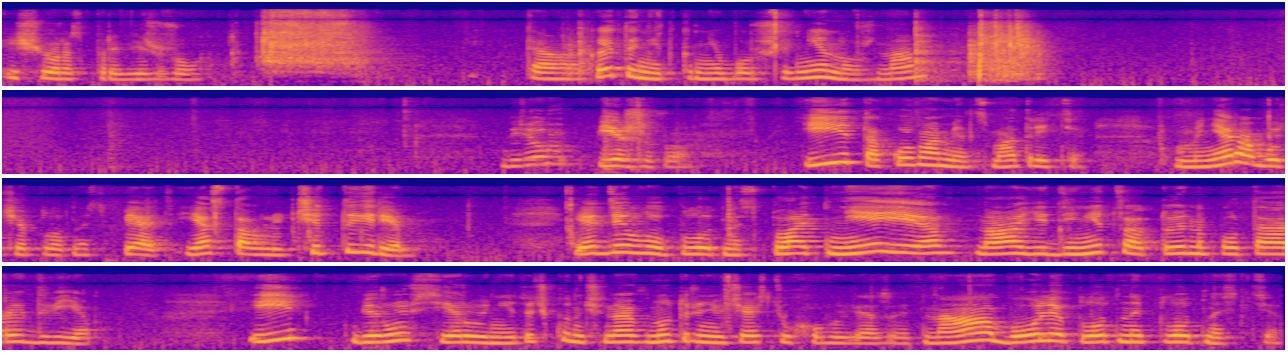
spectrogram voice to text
Еще раз провяжу. Так, эта нитка мне больше не нужна. Берем бежевую. И такой момент, смотрите, у меня рабочая плотность 5, я ставлю 4. Я делаю плотность плотнее на единицу, а то и на полторы-две. И беру серую ниточку, начинаю внутреннюю часть уха вывязывать на более плотной плотности.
